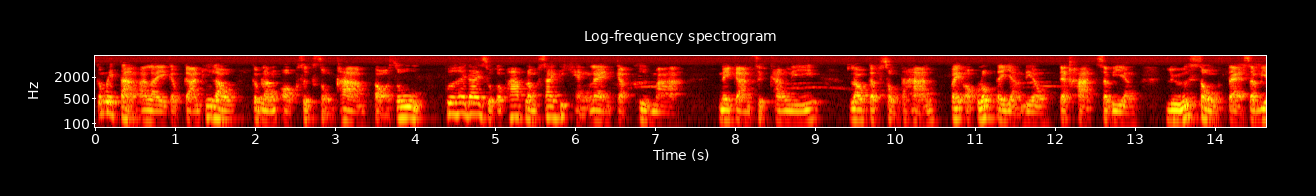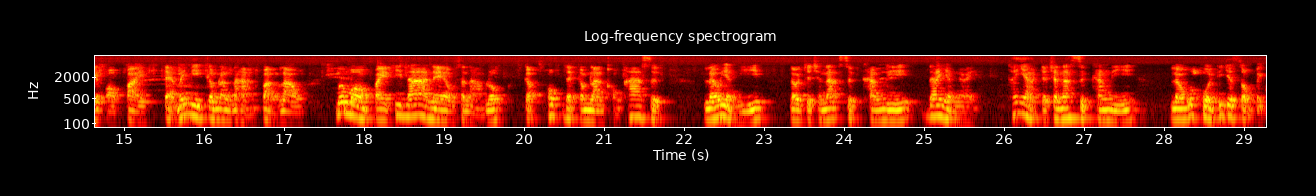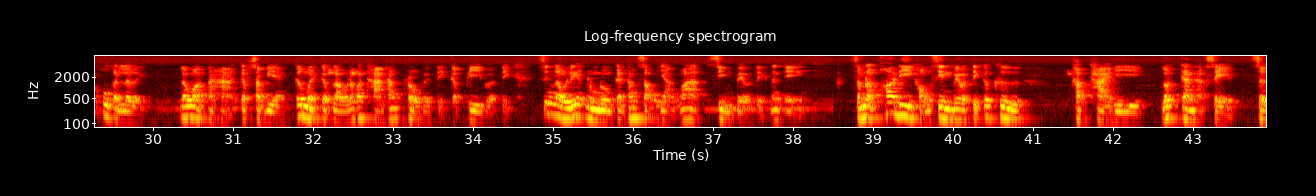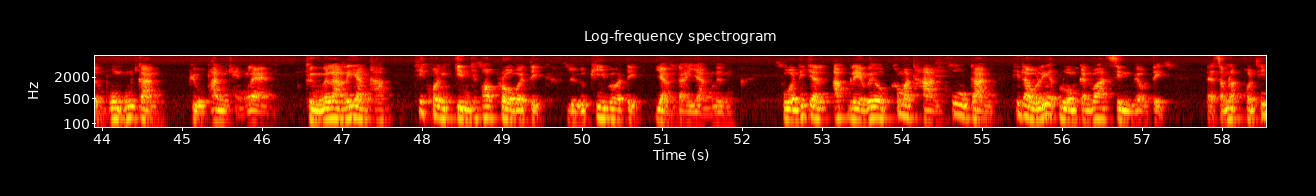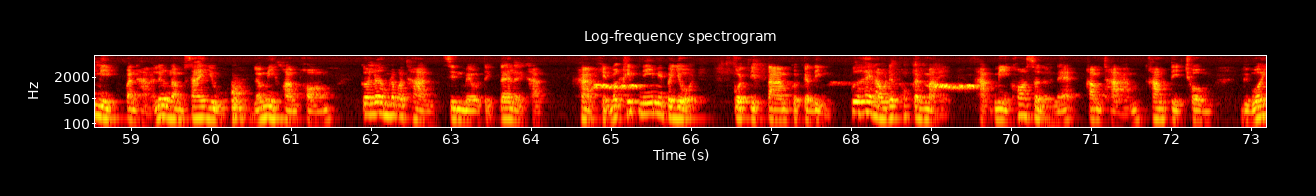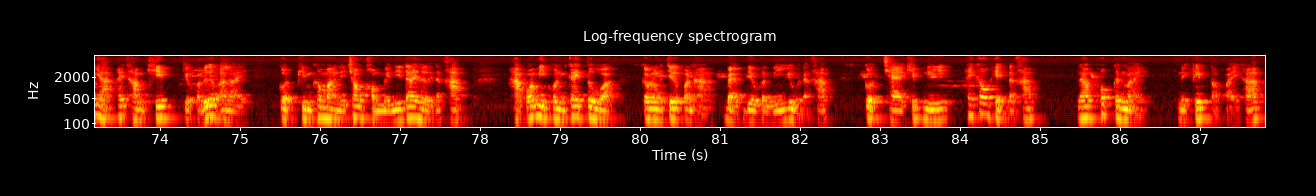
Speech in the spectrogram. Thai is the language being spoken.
ก็ไม่ต่างอะไรกับการที่เรากำลังออกศึกสงครามต่อสู้ เพื่อให้ได้สุขภาพลำไส้ที่แข็งแรงกลับคืนมา ในการศึกครั้งนี้ เรากับส่งทหารไปออกรบแต่อย่างเดียว แต่ขาดเสบียง หรือส่งแต่เสบียงออกไป แต่ไม่มีกำลังทหารฝั่งเรา เมื่อมองไปที่หน้าแนวสนามรบกับพบแต่กำลังของข้าศึก แล้วอย่างนี้เราจะชนะศึกครั้งนี้ได้อย่างไง ถ้าอยากจะชนะศึกครั้งนี้ เราก็ควรที่จะส่งไปคู่กันเลย ระหว่างทหารกับสเสบียง ก็เหมือนกับเรารับประทานทั้งโปรไบโอติกกับพรีไบโอติกซึ่งเราเรียกรวมๆกันทั้งสองอย่างว่าซินไบโอติกนั่นเองสำหรับข้อดีของซินไบโอติกก็คือ ขับถ่ายดี ลดการอักเสบ เสริมภูมิคุ้มกัน ผิวพรรณแข็งแรง ถึงเวลาหรือยังครับ ที่คนกินเฉพาะโปรไบโอติกหรือพรีไบโอติกอย่างใดอย่างหนึ่ง ควรที่จะอัพเลเวลเข้ามาทานคู่กัน ที่เราเรียกรวมกันว่าซินไบโอติก แต่สำหรับคนที่มีปัญหาเรื่องลำไส้อยู่ แล้วมีความพร้อม ก็เริ่มรับประทานซินไบโอติกได้เลยครับ หากเห็นว่าคลิปนี้มีประโยชน์ กดติดตามกดกระดิ่ง เพื่อให้เราได้พบกันใหม่ หากมีข้อเสนอแนะคำถามคำติชม หรือว่าอยากให้ทำคลิปเกี่ยวกับเรื่องอะไร กดพิมพ์เข้ามาในช่องคอมเมนต์นี้ได้เลยนะครับ หากว่ามีคนใกล้ตัวกำลังเจอปัญหาแบบเดียวกันนี้อยู่นะครับ กดแชร์คลิปนี้ให้เขาเห็นนะครับ แล้วพบกันใหม่ ในคลิปต่อไปครับ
